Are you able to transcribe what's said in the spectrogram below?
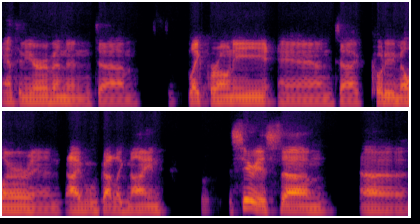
Anthony Ervin and um, Blake Pieroni and uh, Cody Miller and I we've got like nine serious um, uh,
